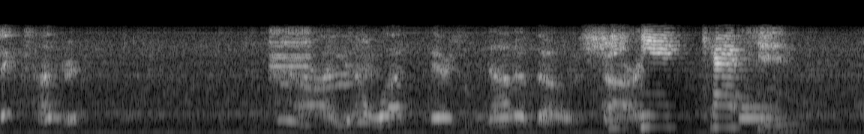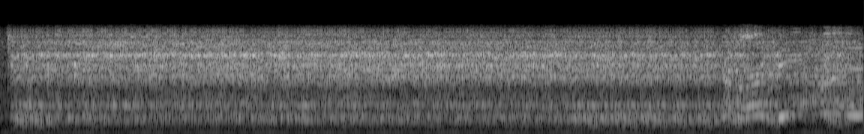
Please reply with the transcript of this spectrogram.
Six hundred. Uh, you know what? There's none of those. She Sorry. can't catch it. Come on, big money.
